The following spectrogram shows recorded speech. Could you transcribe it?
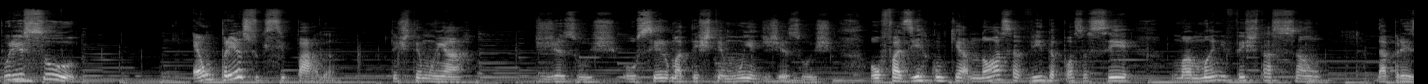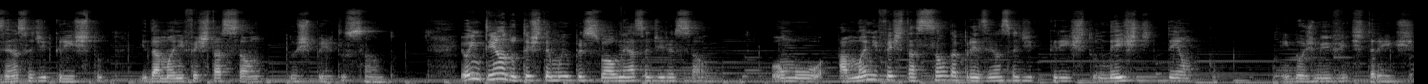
Por isso é um preço que se paga testemunhar de Jesus, ou ser uma testemunha de Jesus, ou fazer com que a nossa vida possa ser uma manifestação da presença de Cristo e da manifestação do Espírito Santo. Eu entendo o testemunho pessoal nessa direção, como a manifestação da presença de Cristo neste tempo, em 2023.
